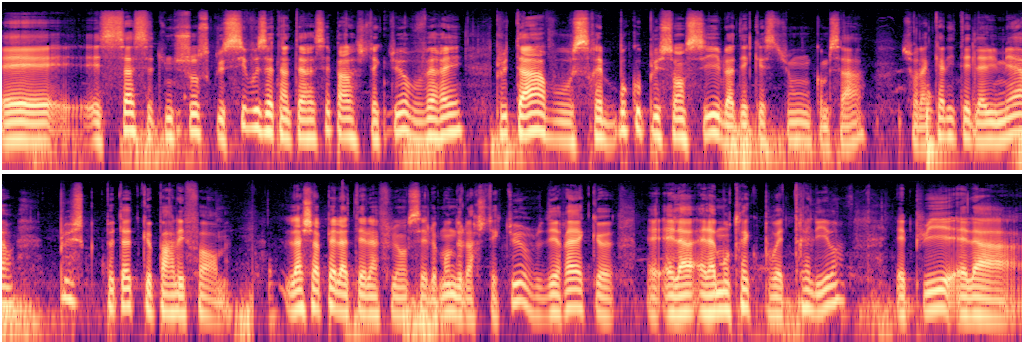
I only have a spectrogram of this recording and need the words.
Et, ça, c'est une chose que si vous êtes intéressé par l'architecture, vous verrez plus tard, vous serez beaucoup plus sensible à des questions comme ça, sur la qualité de la lumière, plus peut-être que par les formes. La chapelle a-t-elle influencé le monde de l'architecture? Je dirais qu'elle a, elle a montré qu'on pouvait être très libre. Et puis, elle a,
